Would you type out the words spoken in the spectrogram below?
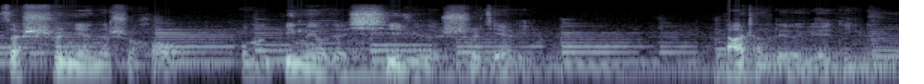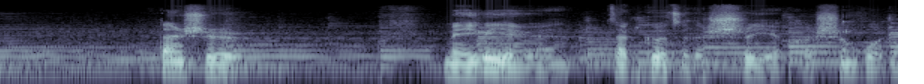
在十年的时候。我们并没有在戏剧的世界里达成这个约定，但是每一个演员在各自的事业和生活中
